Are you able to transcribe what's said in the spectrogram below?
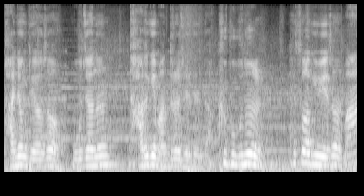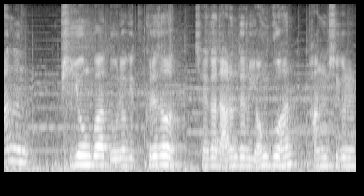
반영되어서 모자는 다르게 만들어져야 된다. 그 부분을 해소하기 위해서 많은 비용과 노력이 그래서 제가 나름대로 연구한 방식을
